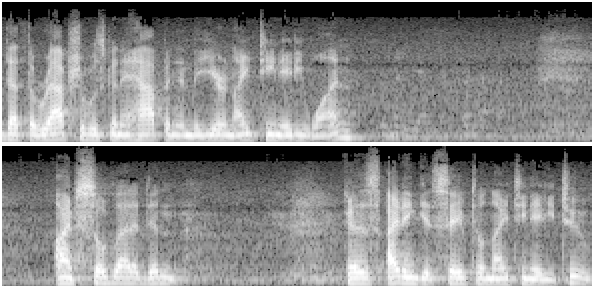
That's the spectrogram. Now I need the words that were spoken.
that the rapture was going to happen in the year 1981? I'm so glad it didn't. Because I didn't get saved till 1982.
